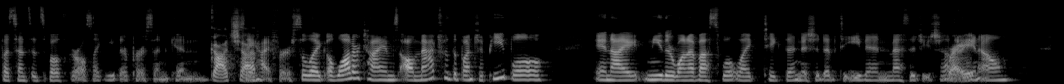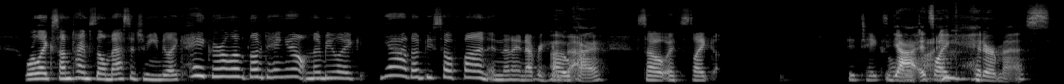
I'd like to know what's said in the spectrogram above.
But since it's both girls, like either person can gotcha. say hi first. So like a lot of times I'll match with a bunch of people and I neither one of us will like take the initiative to even message each other, right. you know? Or like sometimes they'll message me and be like, "Hey, girl, I would love to hang out," and they'll be like, "Yeah, that'd be so fun," and then I never hear okay. back. So it's like it takes. yeah, it's like hit or miss.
